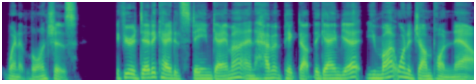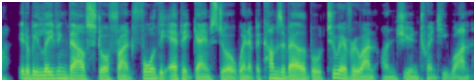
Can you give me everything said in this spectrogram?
when it launches. If you're a dedicated Steam gamer and haven't picked up the game yet, you might want to jump on now. It'll be leaving Valve's storefront for the Epic Game Store when it becomes available to everyone on June 21.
